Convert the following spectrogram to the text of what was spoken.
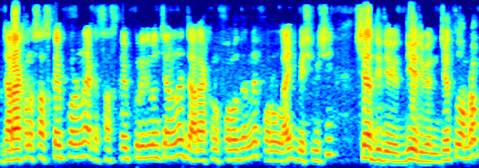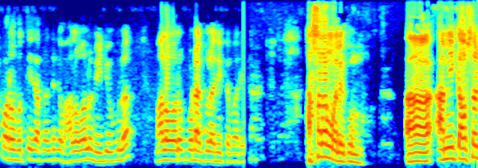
যারা এখনও সাবস্ক্রাইব করেন না এটা সাবস্ক্রাইব করে দিবেন চ্যানেলে যারা এখনও ফলো দেন না ফলো লাইক বেশি বেশি শেয়ার দিয়ে দিয়ে দিবেন। যেহেতু আমরা পরবর্তীতে আপনাদেরকে ভালো ভালো ভিডিওগুলো ভালো ভালো প্রোডাক্টগুলো দিতে পারি। আসসালামু আলাইকুম। আমি কাউসার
